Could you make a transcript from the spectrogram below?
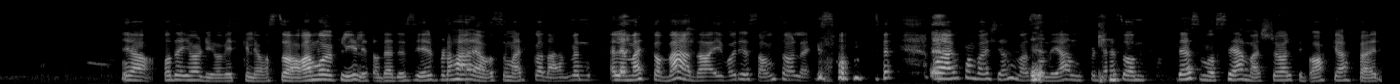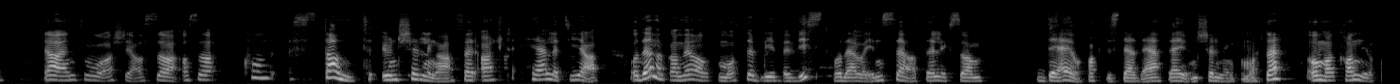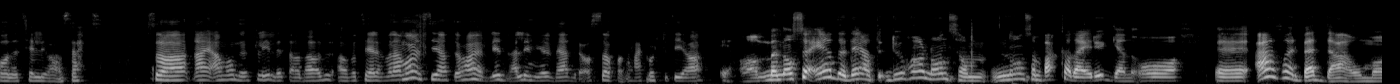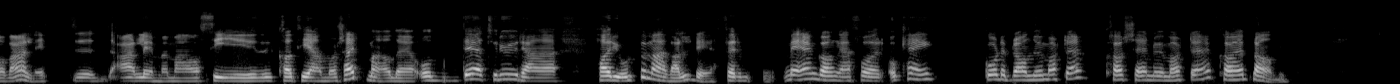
Ja, og det gjør du jo virkelig også. Jeg må jo flire litt av det du sier, for det har jeg også merka deg. Men, eller merka meg da i vår samtale. ikke sant? Og jeg kan bare kjenne meg sånn igjen. For det er, sånn, det er som å se meg sjøl tilbake for ja, en to år siden. Også, Altså konstant unnskyldninger for alt hele tida. Og det er noe med å på en måte bli bevisst på det og innse at det liksom det er jo faktisk det det er. Det er jo unnskyldning, på en måte. Og man kan jo få det til uansett. Så nei, jeg må jo flire litt av det av og til. Men jeg må jo si at du har jo blitt veldig mye bedre også på denne korte tida. Ja, men også er det det at du har noen som, noen som backer deg i ryggen. Og eh, jeg har bedt deg om å være litt eh, ærlig med meg og si hva tid jeg må skjerpe meg. Og det, og det tror jeg har hjulpet meg veldig. For med en gang jeg får OK, går det bra nå, Marte? Hva skjer nå, Marte? Hva er planen?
